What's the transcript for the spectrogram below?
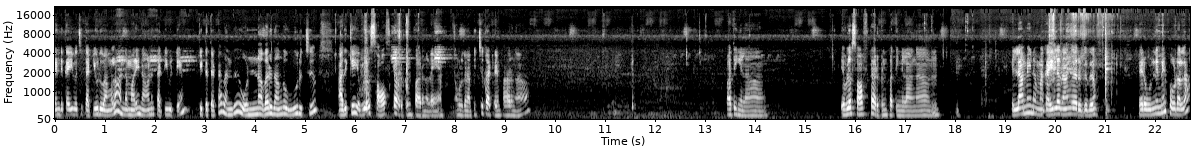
ரெண்டு கை வச்சு தட்டி விடுவாங்களோ அந்த மாதிரி நானும் தட்டி விட்டேன். கிட்டத்தட்ட வந்து ஒன் ஹவர் தாங்க ஊறிச்சு. அதுக்கே எவ்வளோ சாஃப்டாக இருக்குன்னு பாருங்களேன். உங்களுக்கு நான் பிச்சு காட்டுறேன் பாருங்கள் பார்த்தீங்களா எவ்வளோ சாஃப்டாக இருக்குன்னு பார்த்தீங்களாங்க எல்லாமே நம்ம கையில் தாங்க இருக்குது. வேறு ஒன்றுமே போடலாம்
